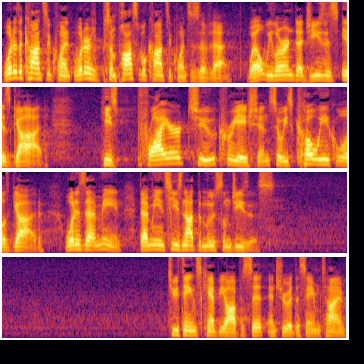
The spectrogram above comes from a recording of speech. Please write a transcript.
What are the consequence, what are some possible consequences of that? Well, we learned that Jesus is God. He's prior to creation, so he's co-equal with God. What does that mean? That means he's not the Muslim Jesus. Two things can't be opposite and true at the same time.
